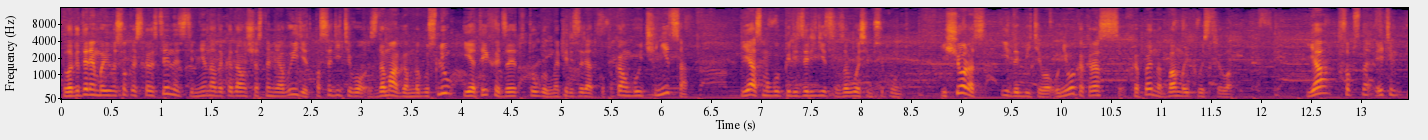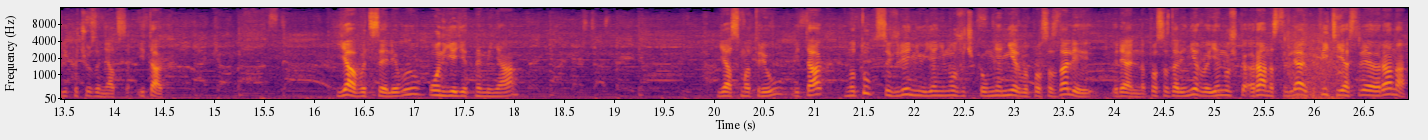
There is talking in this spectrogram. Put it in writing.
Благодаря моей высокой скорострельности, мне надо, когда он сейчас на меня выйдет, посадить его с дамагом на гуслю и отъехать за этот угол на перезарядку. Пока он будет чиниться, я смогу перезарядиться за 8 секунд еще раз и добить его. У него как раз хп на 2 моих выстрела. Я, собственно, этим и хочу заняться. Итак, я выцеливаю, он едет на меня. Я смотрю, итак, но тут, к сожалению, я немножечко, у меня нервы просто сдали, реально, просто сдали нервы, я немножко рано стреляю, как видите, я стреляю рано,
